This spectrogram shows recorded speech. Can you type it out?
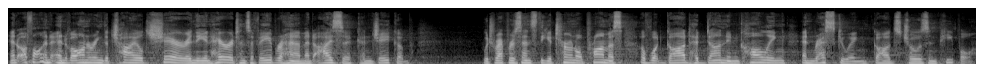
and of, and of honoring the child's share in the inheritance of Abraham and Isaac and Jacob, which represents the eternal promise of what God had done in calling and rescuing God's chosen people.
